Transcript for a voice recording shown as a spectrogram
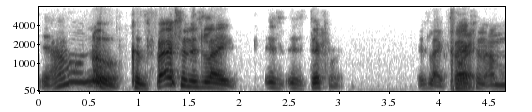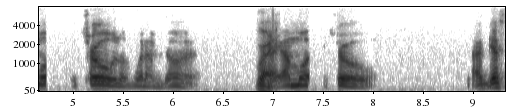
Yeah, I don't know, cause fashion is like it's it's different. It's like Correct. fashion. I'm more in control of what I'm doing. Right. Like I'm more in control. I guess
